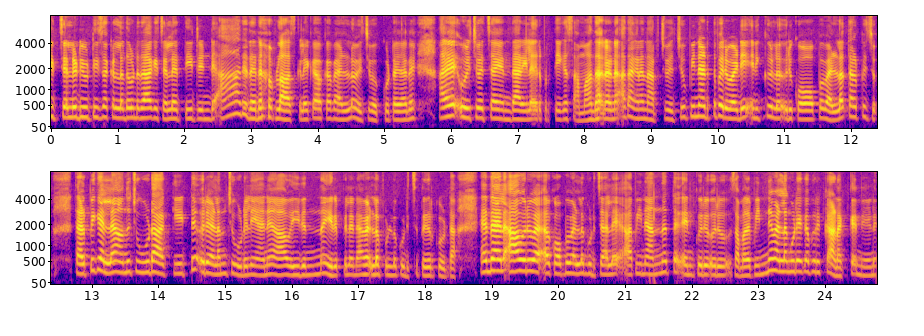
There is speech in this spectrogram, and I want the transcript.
കിച്ചണിൽ ഡ്യൂട്ടീസൊക്കെ ഉള്ളതുകൊണ്ട് ഇതാ കിച്ചണിൽ എത്തിയിട്ടുണ്ട്. ആദ്യം തന്നെ ഫ്ലാസ്കിലേക്കൊക്കെ വെള്ളം ഒഴിച്ച് വെക്കും കേട്ടോ ഞാൻ അത് ഒഴിച്ച് വെച്ചാൽ എന്താ അറിയില്ല ഒരു പ്രത്യേക സമാധാനമാണ്. അതങ്ങനെ നിറച്ച് വെച്ചു. പിന്നെ അടുത്ത പരിപാടി എനിക്കുള്ള ഒരു കോപ്പ് വെള്ളം തിളപ്പിച്ചു. തിളപ്പിക്കല്ല ഒന്ന് ചൂടാക്കിയിട്ട് ഒരു ഇളം ചൂടിൽ ഞാൻ ആ ഇരുന്ന ഇരിപ്പിൽ തന്നെ ആ വെള്ളം ഫുള്ള് കുടിച്ച് തീർക്കും കേട്ടോ എന്തായാലും ആ ഒരു കോപ്പ് വെള്ളം കുടിച്ചാൽ ആ പിന്നെ അന്നത്തെ എനിക്കൊരു ഒരു സമ്മതം. പിന്നെ വെള്ളം കൂടിയൊക്കെ ഒരു കണക്ക് തന്നെയാണ്.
